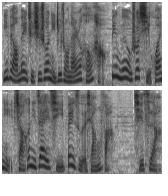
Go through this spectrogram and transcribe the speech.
你表妹只是说你这种男人很好，并没有说喜欢你想和你在一起一辈子的想法。其次啊，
